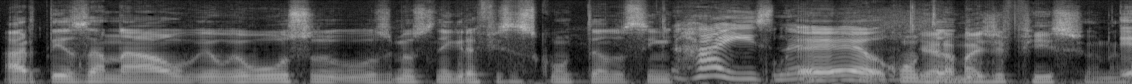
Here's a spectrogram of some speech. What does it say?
artesanal. Eu, eu ouço os meus cinegrafistas contando assim, Raiz, né? é, contando era mais difícil, né? É,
